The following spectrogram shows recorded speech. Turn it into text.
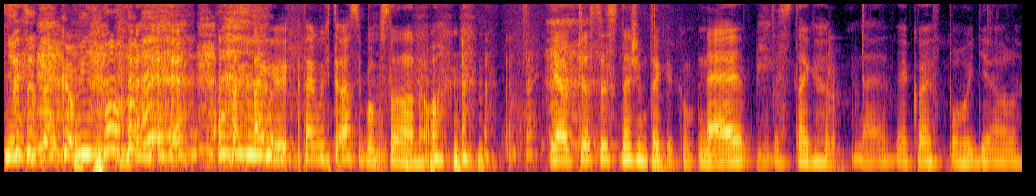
Něco takového. tak, tak, bych to asi popsala, no. Já občas se snažím tak jako, ne, zase tak, ne, jako je v pohodě, ale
